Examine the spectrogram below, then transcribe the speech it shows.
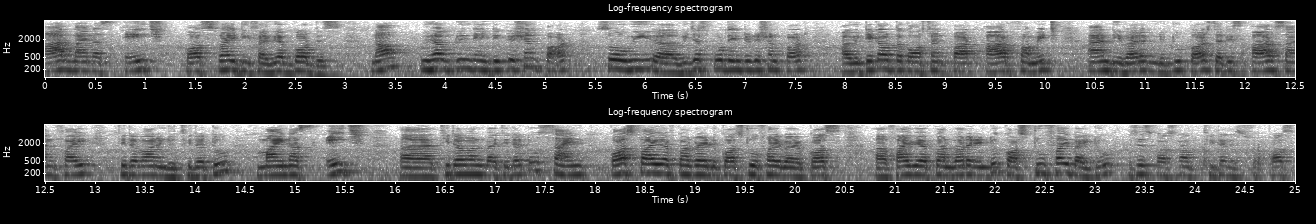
r minus h cos phi d phi. We have got this. Now we have doing the integration part. So we uh, we just put the integration part. Uh, we take out the constant part r from it and divide it into two parts. That is r sine phi theta 1 into theta 2 minus h uh, theta 1 by theta 2 sine cos phi. We have converted into cos 2 phi by cos uh, phi. We have converted into cos 2 phi by 2 this is cos now theta. This is cos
